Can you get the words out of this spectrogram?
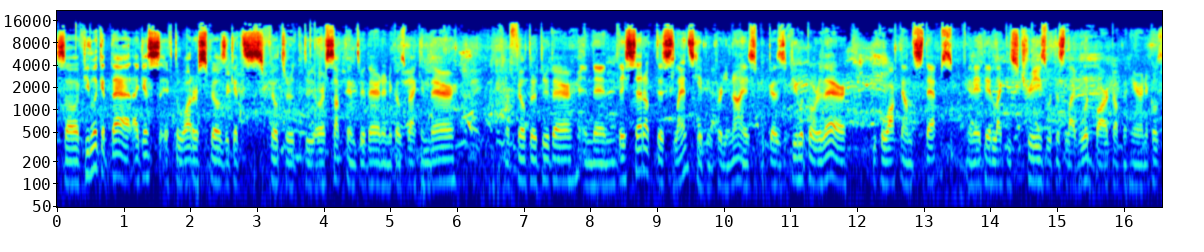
So if you look at that, I guess if the water spills, it gets filtered through or sucked in through there, and then it goes back in there or filtered through there. And then they set up this landscaping pretty nice because if you look over there, you can walk down the steps, and they did like these trees with this like wood bark up in here, and it goes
